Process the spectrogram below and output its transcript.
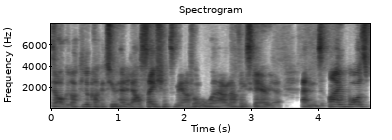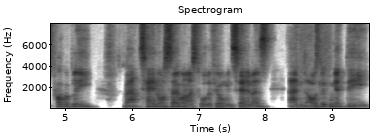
dog look, looked like a two-headed Alsatian to me. I thought, wow, nothing scarier. And I was probably about ten or so when I saw the film in cinemas, and I was looking at the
